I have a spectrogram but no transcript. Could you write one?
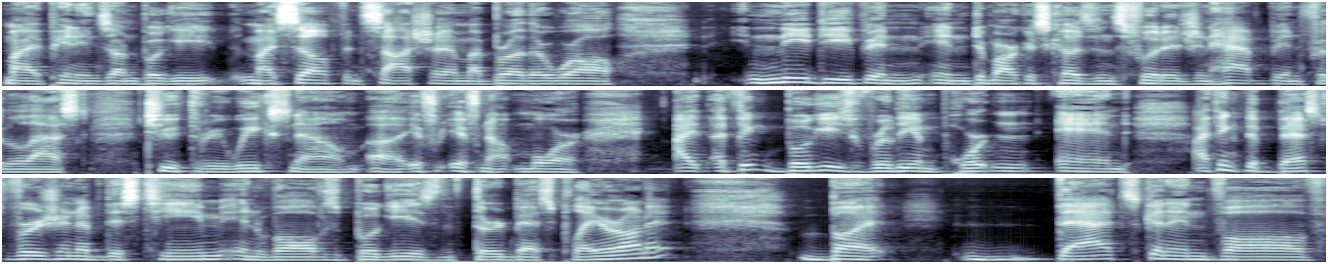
my opinions on Boogie. Myself and Sasha and my brother We're all knee deep in in Demarcus Cousins footage and have been for the last two three weeks now, uh, if if not more. I, I think Boogie's really important, and I think the best version of this team involves Boogie as the third best player on it, but that's going to involve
